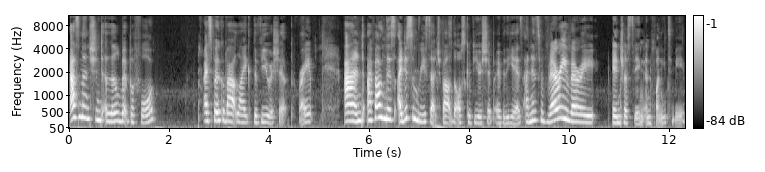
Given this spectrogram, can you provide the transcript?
As mentioned a little bit before, I spoke about like the viewership, right? And I found this, I did some research about the Oscar viewership over the years, and it's very, very interesting and funny to me.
